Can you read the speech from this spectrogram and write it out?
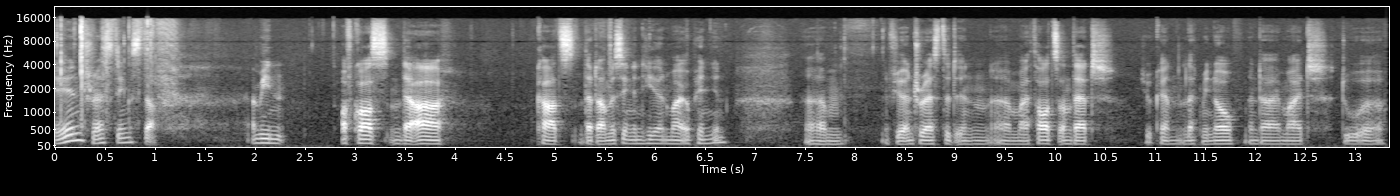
Interesting stuff. I mean, of course, there are cards that are missing in here, in my opinion. Um, if you're interested in uh, my thoughts on that, you can let me know, and I might do a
